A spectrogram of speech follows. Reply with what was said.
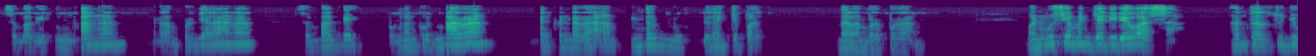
sebagai tunggangan dalam perjalanan, sebagai pengangkut barang, dan kendaraan penyerbu dengan cepat dalam berperang. Manusia menjadi dewasa antara 17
